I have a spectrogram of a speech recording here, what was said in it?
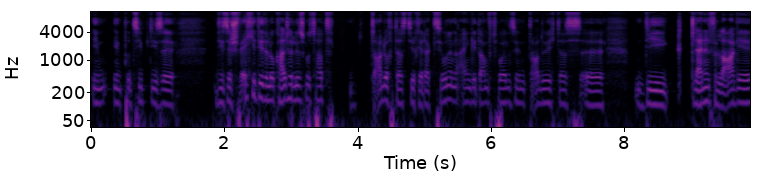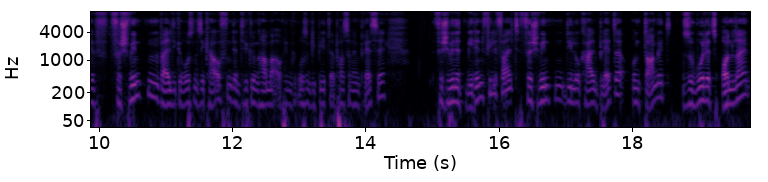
Im, Im Prinzip diese, diese Schwäche, die der Lokaljournalismus hat, dadurch, dass die Redaktionen eingedampft worden sind, dadurch, dass äh, die kleinen Verlage verschwinden, weil die großen sie kaufen, die Entwicklung haben wir auch im großen Gebiet der passenden Presse, verschwindet Medienvielfalt, verschwinden die lokalen Blätter und damit sowohl jetzt online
